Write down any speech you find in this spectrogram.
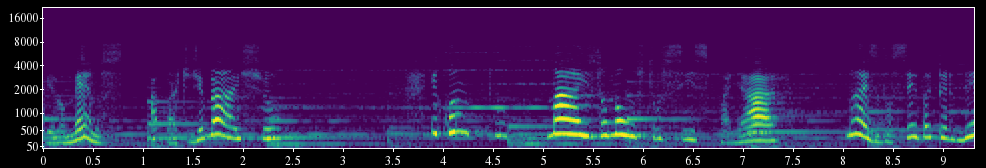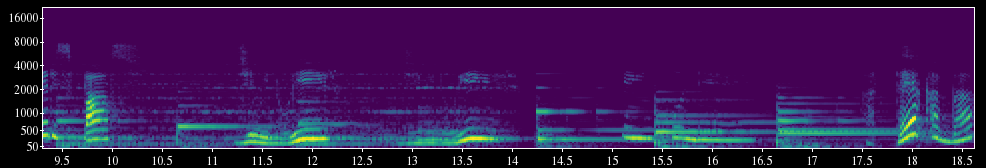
Pelo menos a parte de baixo. E quanto mais o monstro se espalhar, mais você vai perder espaço. Diminuir, diminuir, encolher, até acabar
